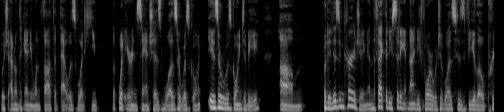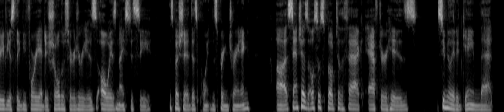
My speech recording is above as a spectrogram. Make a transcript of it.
which I don't think anyone thought that that was what he what Aaron Sanchez was or was going is or was going to be. Um, but it is encouraging, and the fact that he's sitting at 94, which it was his velo previously before he had his shoulder surgery, is always nice to see, especially at this point in the spring training. Uh, Sanchez also spoke to the fact after his simulated game that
